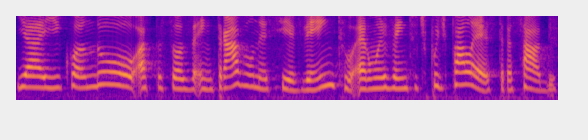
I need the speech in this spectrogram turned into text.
E aí, quando as pessoas entravam nesse evento, era um evento tipo de palestra, sabe?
